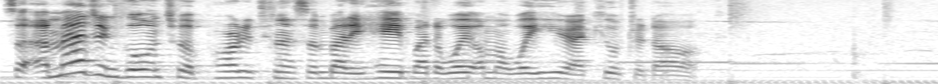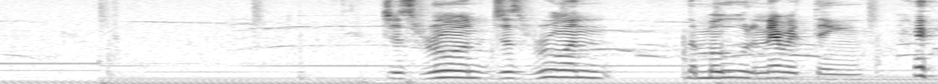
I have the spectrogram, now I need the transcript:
So imagine going to a party telling somebody, "Hey, by the way, on my way here, I killed your dog." Just ruin, just ruin the mood and everything.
